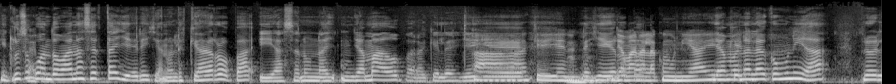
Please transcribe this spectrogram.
Incluso Claro. cuando van a hacer talleres ya no les queda ropa y hacen una- un llamado para que les llegue, Ah, qué bien. les llegue Llaman ropa. a la comunidad y llaman que- a la comunidad, pero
